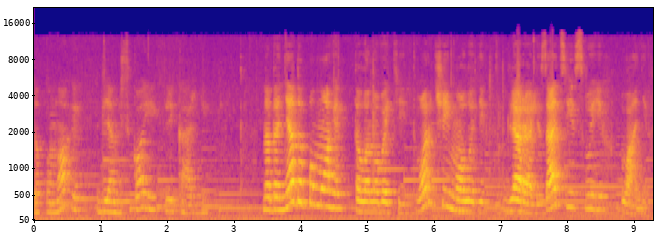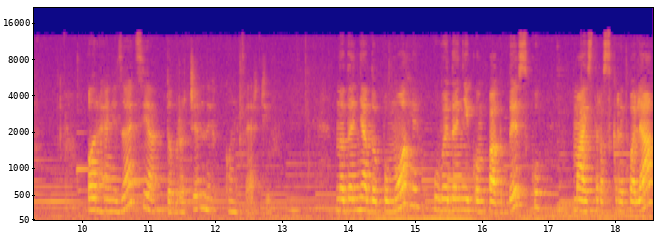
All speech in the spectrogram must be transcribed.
допомоги для міської лікарні. Надання допомоги талановитій творчій молоді для реалізації своїх планів. Організація доброчинних концертів. Надання допомоги у виданні компакт-диску майстра Скрипаля,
